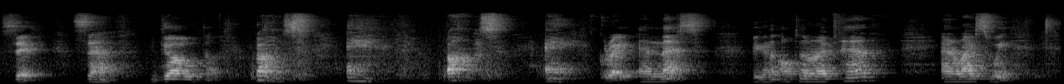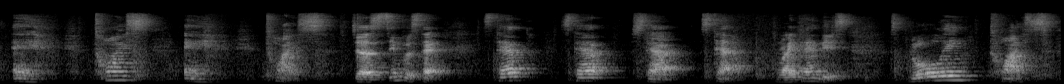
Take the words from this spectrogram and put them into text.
six, seven, go, down. Bounce, A, bounce, A. Great. And next, we're gonna alternate right hand and right swing. A, twice, A, twice. Just simple step. Step, step, step, step. Right hand is rolling twice,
